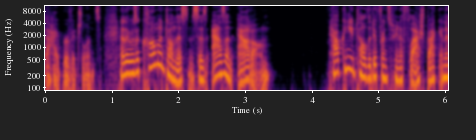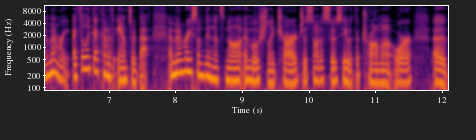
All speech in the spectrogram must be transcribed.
the hypervigilance now there was a comment on this and it says as an add-on how can you tell the difference between a flashback and a memory? I feel like I kind of answered that. A memory is something that's not emotionally charged, it's not associated with a trauma or a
